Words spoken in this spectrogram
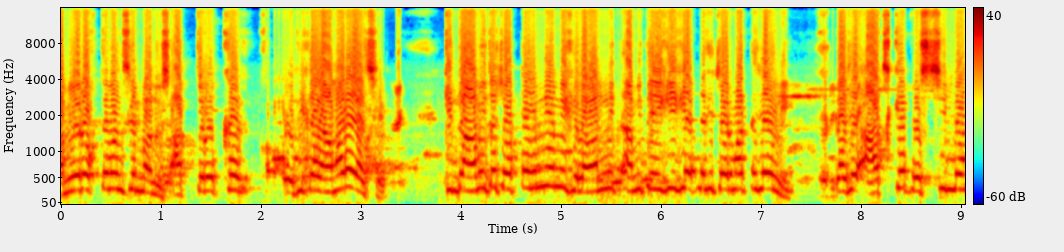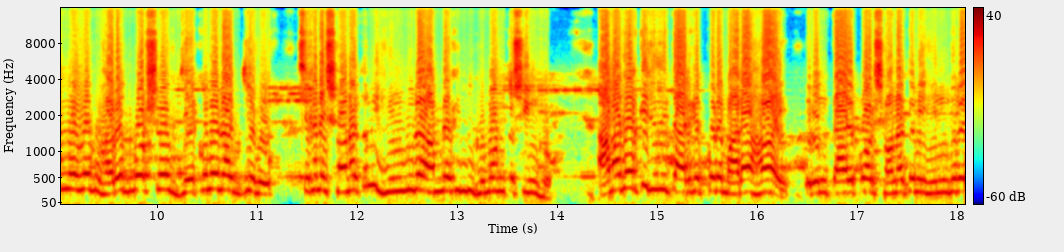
আমিও রক্ত মাংসের মানুষ আত্মরক্ষার অধিকার আমারও আছে। কিন্তু আমি তো চরটা এমনি এমনি খেলাম। আমি আমি তো এগিয়ে গিয়ে আপনাকে চর মারতে যাইনি। কাজে আজকে পশ্চিমবঙ্গ হোক, ভারতবর্ষ হোক, যে কোনো রাজ্য হোক, সেখানে সনাতনী হিন্দুরা আমরা কিন্তু ঘুমন্ত সিংহ। আমাদেরকে যদি টার্গেট করে মারা হয় এবং তারপর সনাতনী হিন্দুরা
